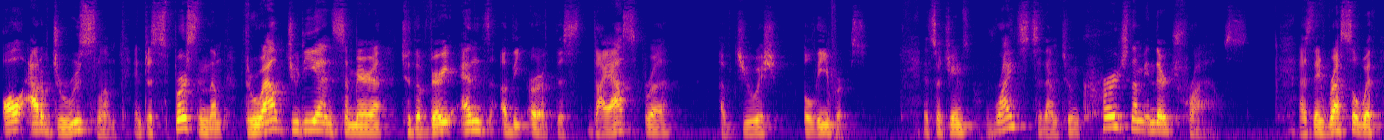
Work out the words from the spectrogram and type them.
all out of Jerusalem and dispersing them throughout Judea and Samaria to the very ends of the earth, this diaspora of Jewish believers. And so James writes to them to encourage them in their trials as they wrestle with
